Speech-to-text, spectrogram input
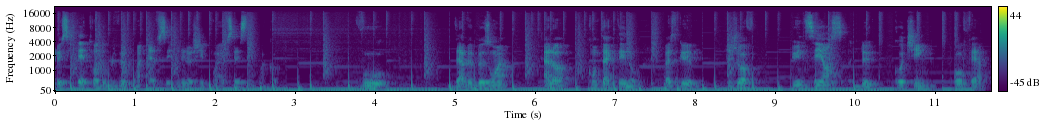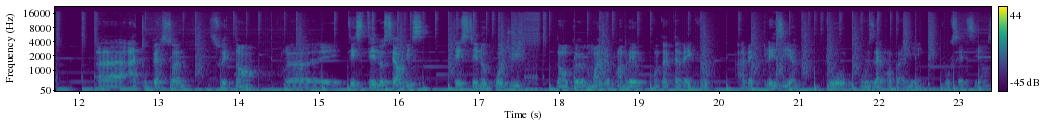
Le site est www.fcleadership.fcs.com. Vous avez besoin, alors contactez-nous parce que j'offre une séance de coaching offerte euh, à toute personne souhaitant euh, tester nos services, tester nos produits. Donc, euh, moi, je prendrai contact avec vous avec plaisir vous accompagner pour cette séance.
